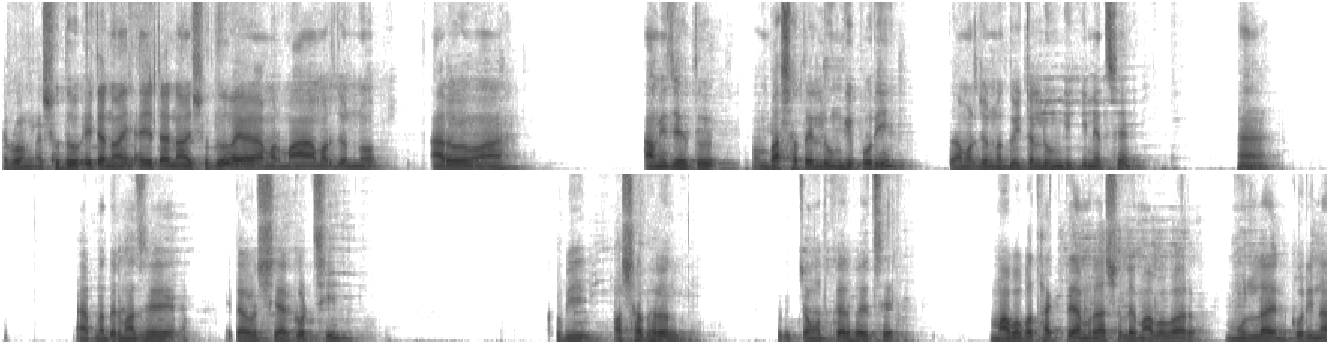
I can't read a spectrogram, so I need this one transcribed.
এবং শুধু এটা নয় এটা নয় শুধু আমার মা আমার জন্য আরও আহ, আমি যেহেতু বাসাতে লুঙ্গি পরি তো আমার জন্য দুইটা লুঙ্গি কিনেছে। হ্যাঁ আপনাদের মাঝে এটাও শেয়ার করছি। খুবই অসাধারণ খুবই চমৎকার হয়েছে। মা বাবা থাকতে আমরা আসলে মা বাবার মূল্যায়ন করি না।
